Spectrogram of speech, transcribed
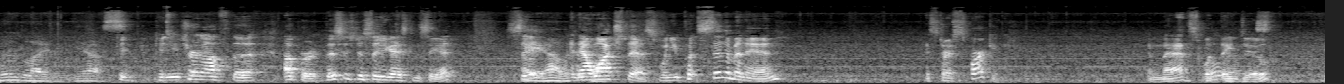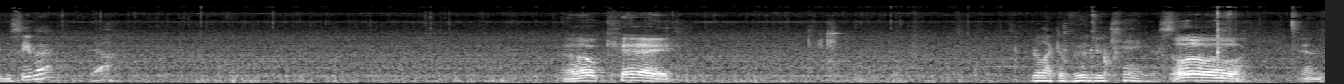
mood lighting. Yes. Can, can you turn off the upper? This is just so you guys can see it. See? Oh, yeah, look and now that. watch this. When you put cinnamon in, it starts sparking. And that's, That's what cool, they do. is. Can you see that? Yeah. Okay. You're like a voodoo king or something. Oh, and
